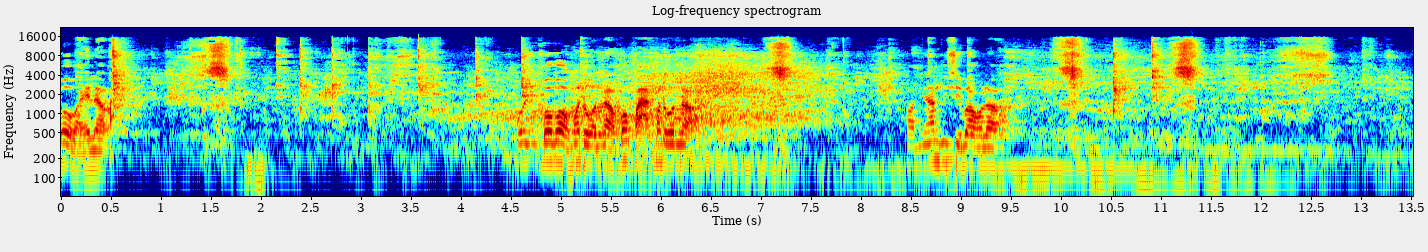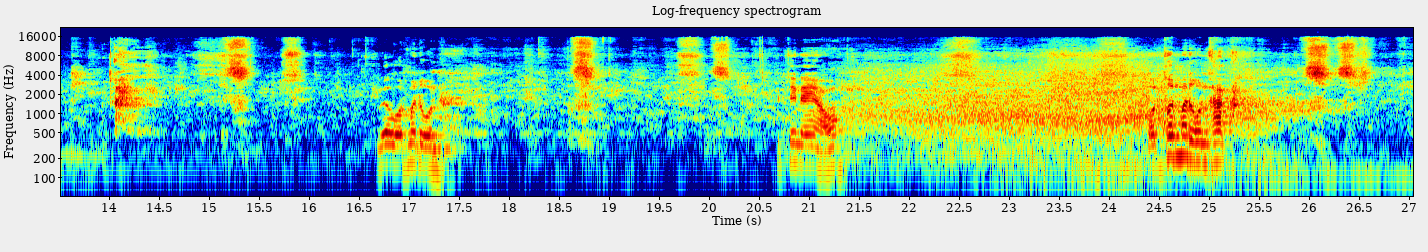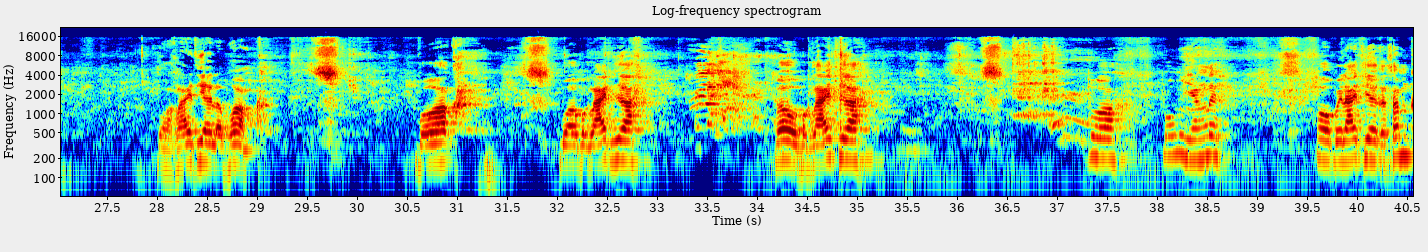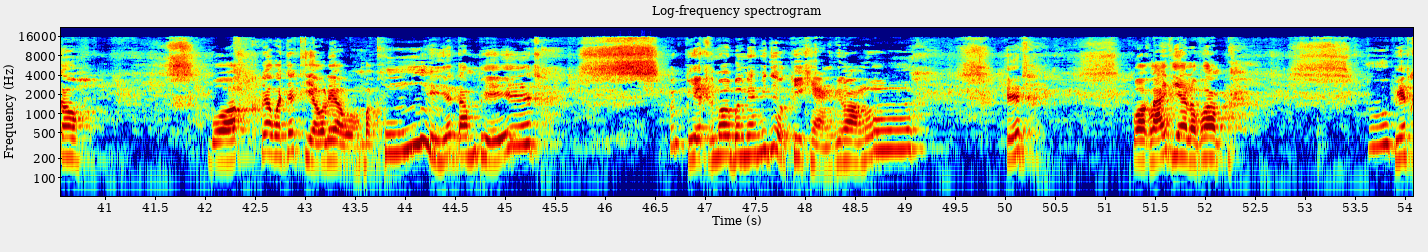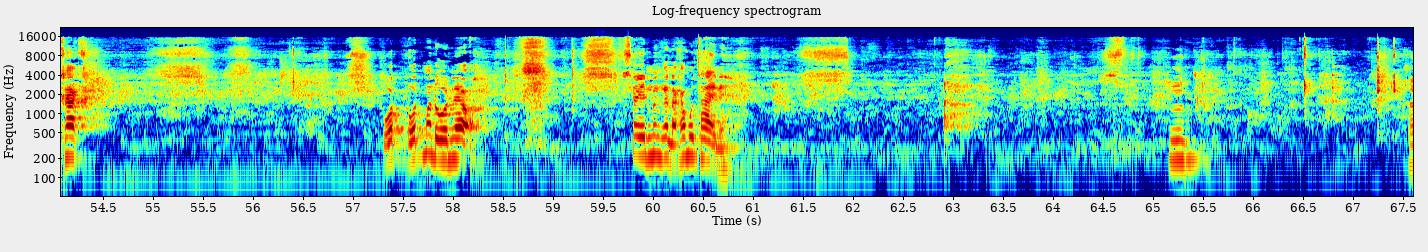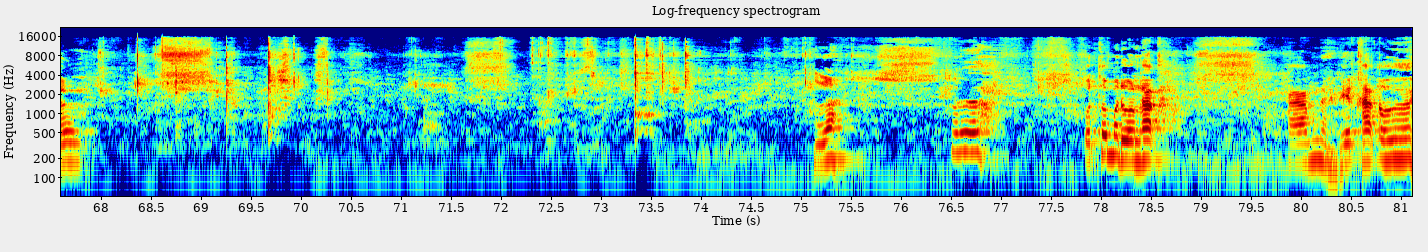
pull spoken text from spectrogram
บ่ไหวแล้วบ่บ่บอกมาโดนแล้วบ่ปากมาโดนแล้วตอนย้ำที่สิเบาแล้วเรืออดมาโดนเป็นจังไดเอาอดทนมาโดนครับบอกหลายเทียแล้วพร้อม บอกบอกบักหลายเทือเบ้าบักหลายเทือบ่บ่มีหยังเลยบอกไปหลายเทือกับซ้ำเก่าบอกแล้วว่าจะเที่ยวแล้วบักหุ้งอย่าตำเผ็ดมันเผ็ดมาเบิ่งเนี่ยมีแต่บักพี่แข็งพี่น้องเออเผ็ดบอกหลายเทียแล้วพร้อโอ้เผ็ดคักอดอดมาโดนแล้ว ใส่มึงกันนะครับมุไทยเนี่ยอืมเออเออเออดทนมาโดนครับคามเนี่ยเพชรคักเออ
